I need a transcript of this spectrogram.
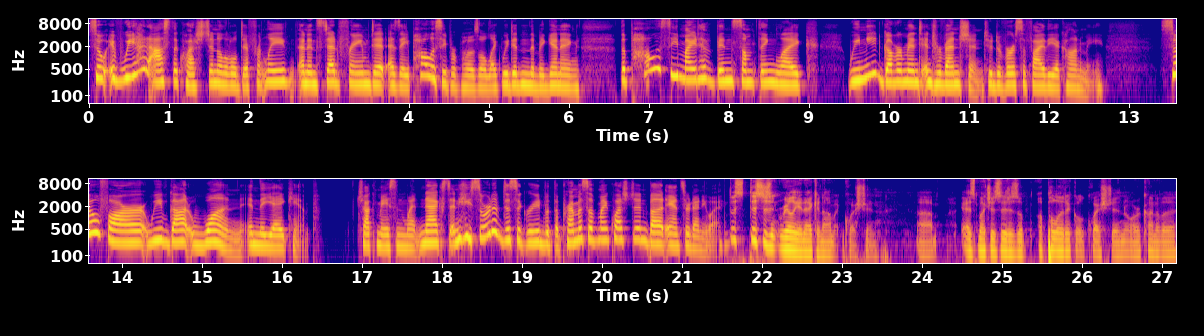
So if we had asked the question a little differently and instead framed it as a policy proposal like we did in the beginning, the policy might have been something like we need government intervention to diversify the economy. So far, we've got one in the yay camp. Chuck Mason went next, and he sort of disagreed with the premise of my question, but answered anyway. This this isn't really an economic question. Um, as much as it is a, a political question or kind of a,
